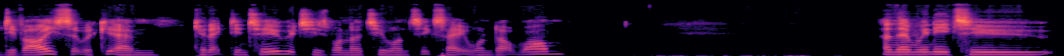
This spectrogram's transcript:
device that we're um, connecting to which is 192.168.1.1 and then we need to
